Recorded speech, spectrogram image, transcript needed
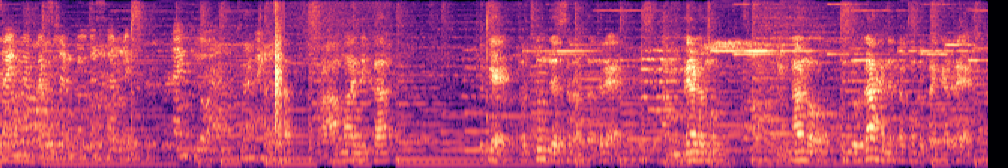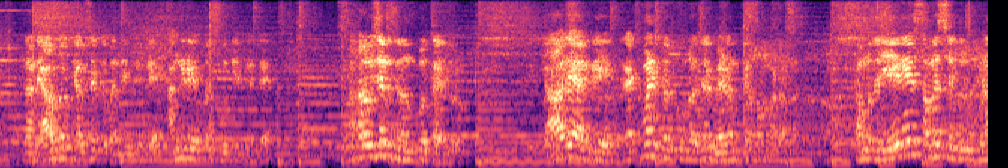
try my best and give the service thank you ಪ್ರಾಮಾಣಿಕ ಜೊತೆ ಮತ್ತೊಂದು ಹೆಸರು ಅಂತಂದರೆ ನಮ್ಮ ಮೇಡಮ್. ನಾನು ಒಂದು ಉದಾಹರಣೆ ತಗೊಂಡ್ಬೇಕಾದ್ರೆ ನಾನು ಯಾವುದೋ ಕೆಲಸಕ್ಕೆ ಬಂದಿದ್ದೆ ಅಂಗಡಿ ಹತ್ರ ಕೂತಿದ್ದೇನೆ. ಸಾರ್ವಜನಿಕರು ಅಂದ್ಕೊಳ್ತಾ ಇದ್ರು. ಯಾರೇ ಆಗಲಿ ರೆಕಮೆಂಡ್ ಕರ್ಕೊಂಡು ಹೋದ್ರೆ ಮೇಡಮ್ ಕೆಲಸ ಮಾಡಲ್ಲ. ತಮ್ಮದು ಏನೇ ಸಮಸ್ಯೆ ಇದ್ರೂ ಕೂಡ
